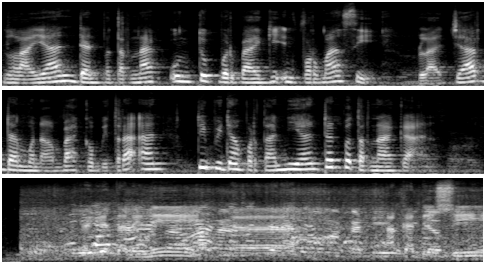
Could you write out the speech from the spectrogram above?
nelayan, dan peternak untuk berbagi informasi, belajar, dan menambah kemitraan di bidang pertanian dan peternakan. Kegiatan ini eh, akan diisi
